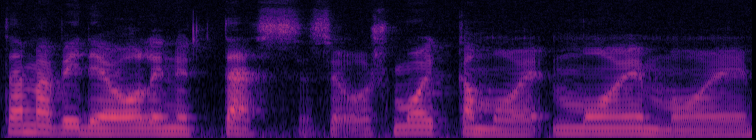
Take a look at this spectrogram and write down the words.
tämä video oli nyt tässä. Se olisi moikka moi moi moi.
